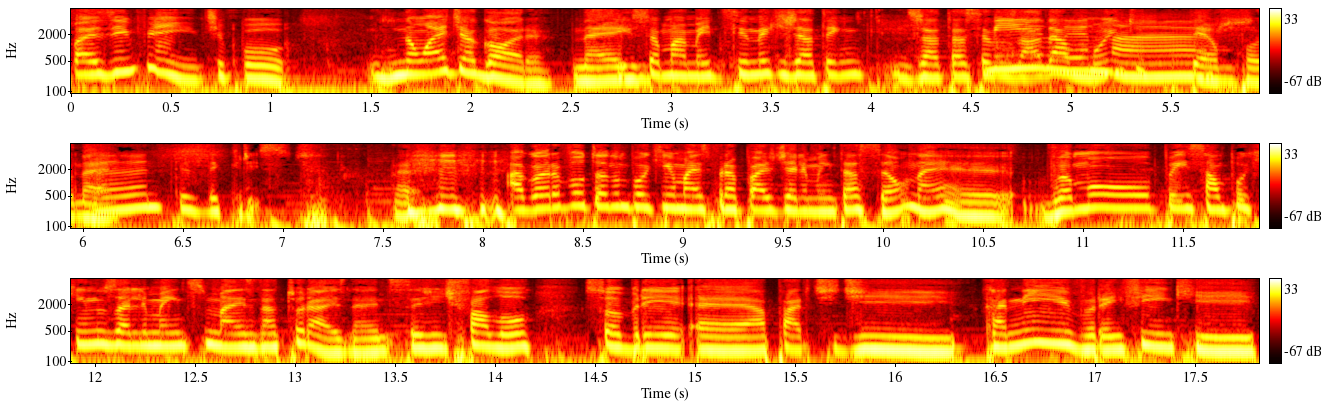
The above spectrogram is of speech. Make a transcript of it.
Mas enfim, tipo, não é de agora, né? Sim. Isso é uma medicina que já tem, já tá sendo usada há muito Milenar, tempo, né? Antes de Cristo. É. Agora voltando um pouquinho mais para a parte de alimentação, né? é, Vamos pensar um pouquinho nos alimentos mais naturais, né? Antes a gente falou sobre é, a parte de carnívora, enfim, que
